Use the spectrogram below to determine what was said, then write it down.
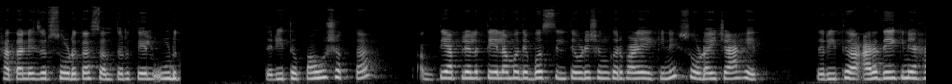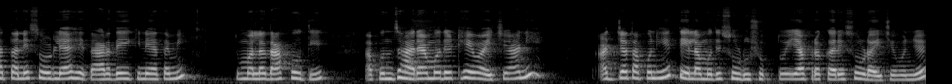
हाताने जर सोडत असाल तर तेल उड तर इथं पाहू शकता अगदी आपल्याला तेलामध्ये बसतील तेवढे शंकरपाळे एकीने सोडायचे आहेत. तर इथं अर्धे एकने हाताने सोडले आहेत. अर्धे एकने आता मी तुम्हाला दाखवते. आपण झाऱ्यामध्ये ठेवायचे आणि आज्यात आपण हे तेलामध्ये सोडू शकतो. या प्रकारे सोडायचे म्हणजे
